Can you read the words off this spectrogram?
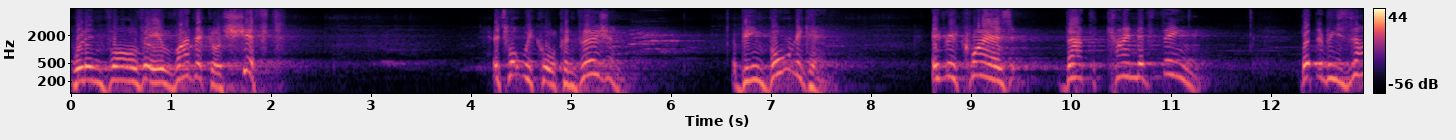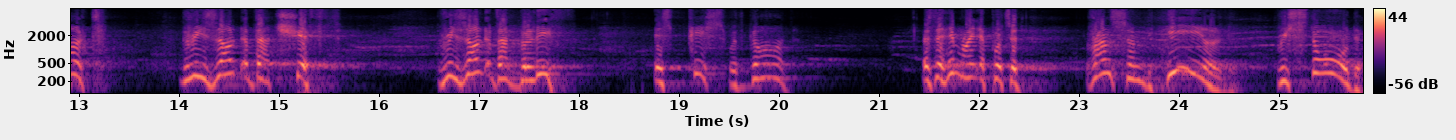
will involve a radical shift. It's what we call conversion, being born again. It requires that kind of thing. But the result, the result of that shift, the result of that belief is peace with God. As the hymn writer puts it, ransomed, healed, restored,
